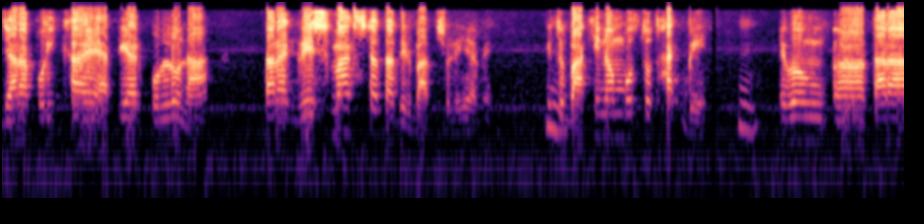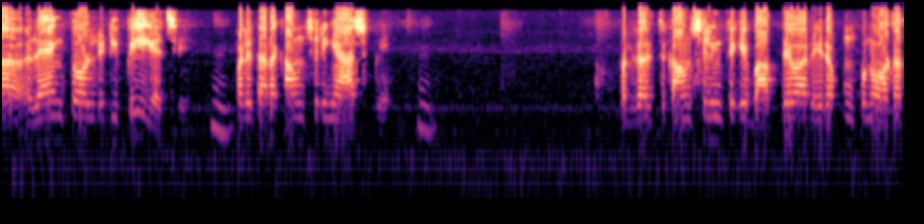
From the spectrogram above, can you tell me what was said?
যারা পরীক্ষায় অ্যাপিয়ার করল না তারা গ্রেস মার্কসটা তাদের বাদ চলে যাবে। কিন্তু বাকি নম্বর তো থাকবে। এবং তারা র্যাঙ্ক তো অলরেডি পেয়ে গেছে। ফলে তারা কাউন্সিলিং এ আসবে কাউন্সিলিং থেকে বাদ দেওয়ার এরকম কোনো অর্ডার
